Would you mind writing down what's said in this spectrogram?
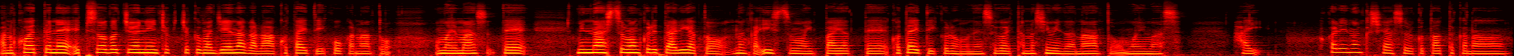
あのこうやってねエピソード中にちょくちょく交えながら答えていこうかなと思います。でみんな質問くれてありがとう。なんかいい質問いっぱいあって答えていくのもねすごい楽しみだなと思います。はい。他になんかシェアすることあったかな？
